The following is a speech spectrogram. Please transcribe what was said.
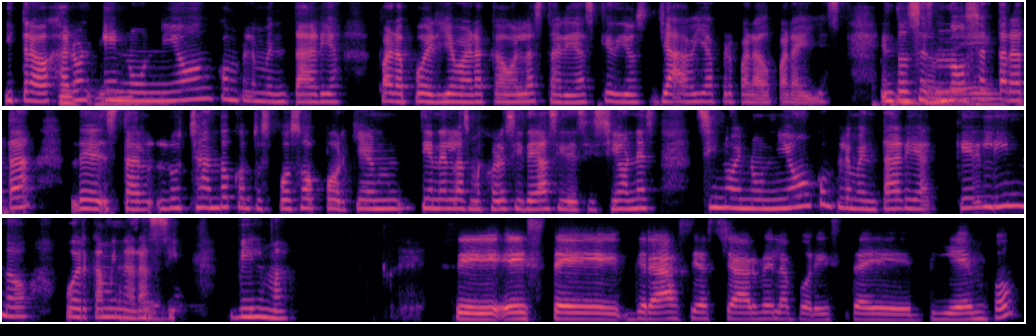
y trabajaron en unión complementaria para poder llevar a cabo las tareas que Dios ya había preparado para ellas. Entonces, no se trata de estar luchando con tu esposo por quien tiene las mejores ideas y decisiones, sino en unión complementaria. Qué lindo poder caminar así. Vilma. Sí, este, gracias Charvela por este tiempo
